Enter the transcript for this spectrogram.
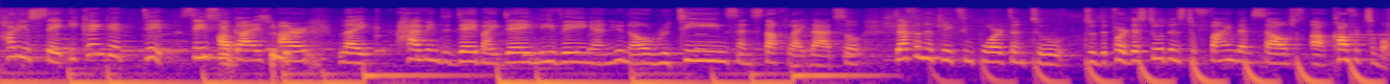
how do you say it can get deep since you guys are like having the day by day living and you know routines and stuff like that so definitely it's important to, to the, for the students to find themselves uh, comfortable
